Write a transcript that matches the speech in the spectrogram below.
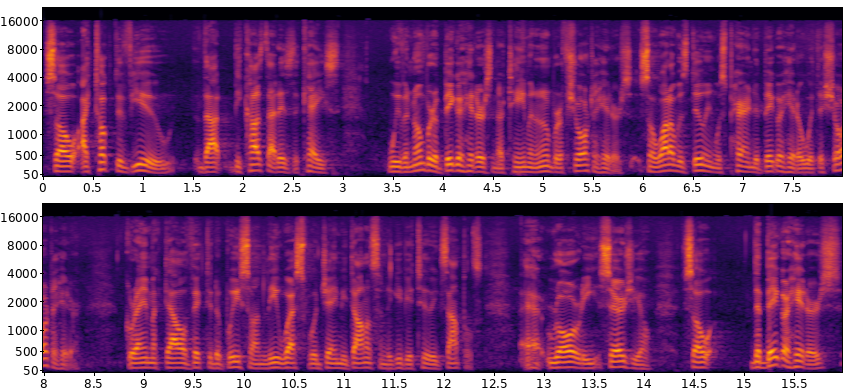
So, I took the view that because that is the case, we have a number of bigger hitters in our team and a number of shorter hitters. So, what I was doing was pairing the bigger hitter with the shorter hitter. Graham McDowell, Victor Dubuisson, Lee Westwood, Jamie Donaldson, to give you two examples, uh, Rory, Sergio. So the bigger hitters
